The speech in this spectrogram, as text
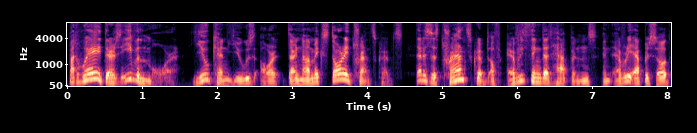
But wait, there's even more you can use our dynamic story transcripts. That is a transcript of everything that happens in every episode,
